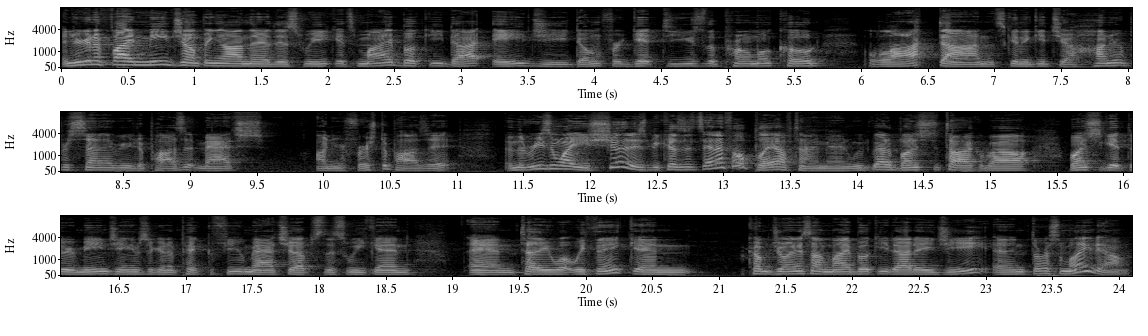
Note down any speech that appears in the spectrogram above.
And you're gonna find me jumping on there this week. It's mybookie.ag. Don't forget to use the promo code locked on. It's gonna get you 100% of your deposit matched on your first deposit. And the reason why you should is because it's NFL playoff time, man. We've got a bunch to talk about, a bunch to get through. Me and James are gonna pick a few matchups this weekend and tell you what we think. And come join us on mybookie.ag and throw some money down.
